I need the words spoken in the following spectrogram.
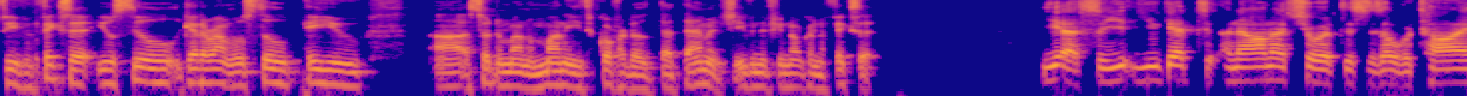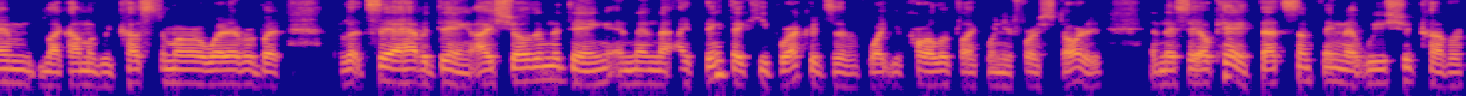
to even fix it. You'll still get around. We'll still pay you uh, a certain amount of money to cover the, that damage, even if you're not going to fix it. Yeah, so you, you get to, now I'm not sure if this is over time, like I'm a good customer or whatever, but let's say I have a ding. I show them the ding, and then I think they keep records of what your car looked like when you first started. And they say, okay, that's something that we should cover.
